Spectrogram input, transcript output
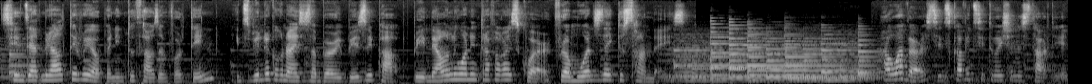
Since the Admiralty reopened in 2014, it's been recognized as a very busy pub, being the only one in Trafalgar Square from Wednesday to Sundays. However, since COVID situation started,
